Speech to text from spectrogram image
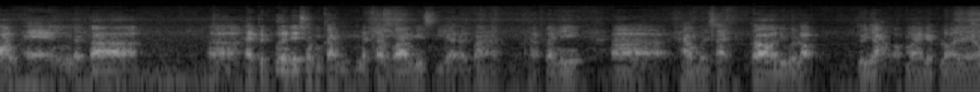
วางแผงแล้วก็ให้เพื่อนๆได้ชมกันนะครับว่ามีสีอะไรบ้างนะครับ ตอนนี้ทางบริษัทก็ดีเวล็อปตัวอย่างออกมาเรียบร้อยแล้ว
